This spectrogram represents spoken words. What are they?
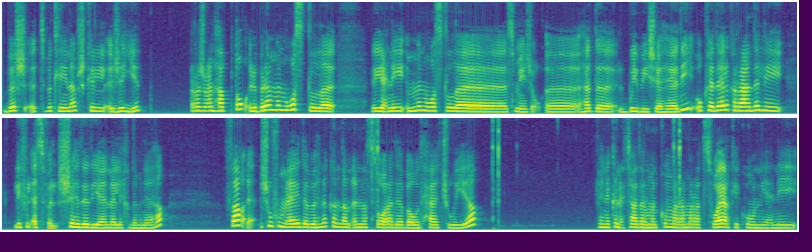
باش تثبت لينا بشكل جيد. نرجعوا نهبطوا البره من وسط يعني من وسط سميتو آه هاد البويبيشة هادي. وكذلك الرانده اللي اللي في الأسفل الشهدة ديالنا اللي خدمناها. فشوفوا معايا دابا هنا كنظن أن الصورة دابا وضحات شوية. هنا كنعتذر منكم مرة مرة التصوير كيكون يعني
